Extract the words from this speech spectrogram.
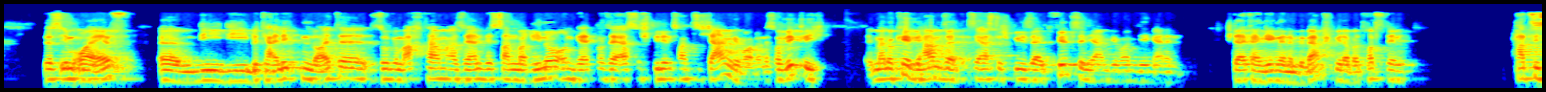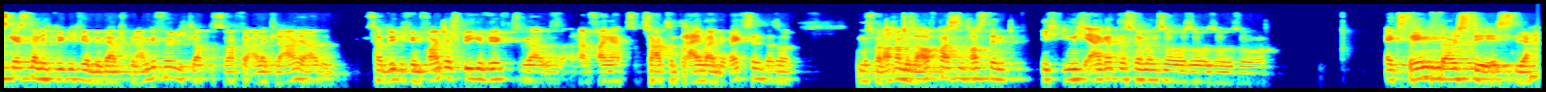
dass im ORF äh, die, die beteiligten Leute so gemacht haben, als wären wir San Marino und wir hätten unser erstes Spiel in 20 Jahren gewonnen. Das war wirklich, ich meine, okay, wir haben das erste Spiel seit 14 Jahren gewonnen gegen einen stärkeren Gegner in einem Bewerbsspiel, aber trotzdem hat sich gestern nicht wirklich wie ein Bewerbsspiel angefühlt. Ich glaube, das war für alle klar, ja es hat wirklich wie ein Freundschaftsspiel gewirkt. Sogar Ranfrage hat zur Halbzeit dreimal gewechselt. Also muss man auch ein bisschen aufpassen. Trotzdem, ich, mich ärgert das, wenn man so, so, so, so extrem thirsty ist. Ja.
